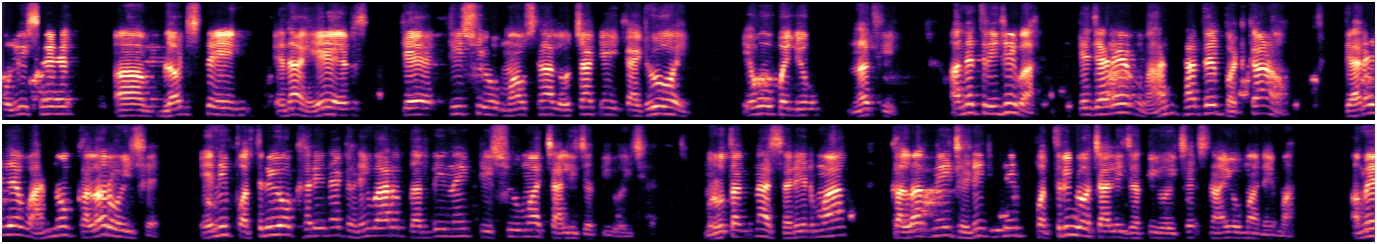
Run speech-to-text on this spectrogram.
પોલીસે બ્લડ સ્ટેન એના હેર્સ કે ટીસ્યુ માઉસના લોચા કે કાઢ્યું હોય, એવું બન્યું નથી. અને ત્રીજી વાત, કે જ્યારે વાહન સાથે ભટકાણો, ત્યારે જે વાહનનો કલર હોય છે, એની પતરીઓ ખરીને ઘણીવાર દર્દીને ટીસ્યુમાં ચાલી જતી હોય છે. મૃતકના શરીરમાં કલરની ઝીણી ઝીણી પતરીઓ ચાલી જતી હોય છે સ્નાયુમાં ને એમાં. અમે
